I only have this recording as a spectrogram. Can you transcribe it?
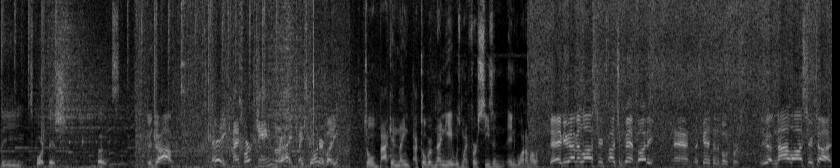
the sport fish boats. Good job. Hey, Nice work, team. all right. Nice going there, buddy. So back in nine, October of 98 was my first season in Guatemala. Dave, you haven't lost your touch a bit, buddy. And let's get it to the boat first. You have not lost your touch.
